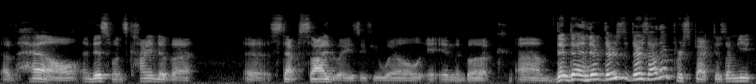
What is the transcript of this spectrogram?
of hell, and this one's kind of a uh, step sideways, if you will, in, in the book. Um, there, there, there's there's other perspectives. I mean, you,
